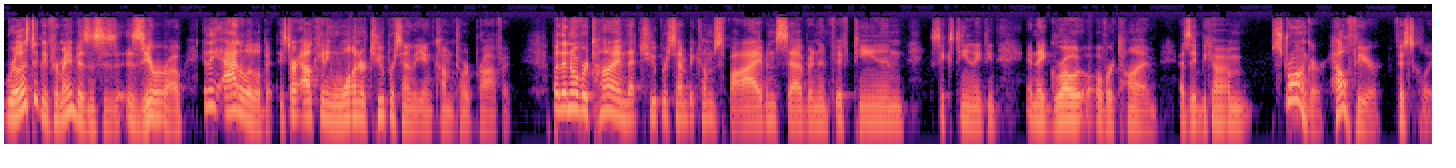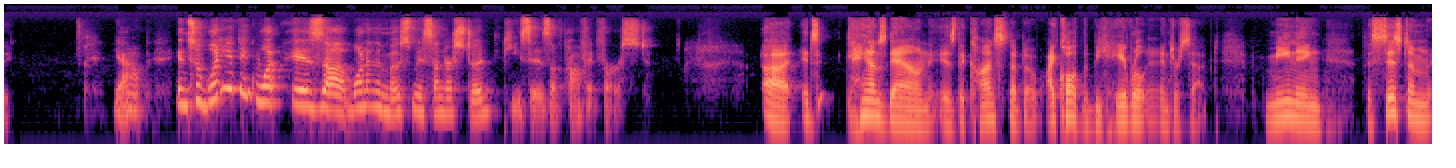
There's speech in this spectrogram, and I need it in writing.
realistically for many businesses is zero. And they add a little bit. They start allocating one or 2% of the income toward profit. But then over time, that 2% becomes five and seven and 15 and 16 and 18. And they grow over time as they become stronger, healthier fiscally. Yeah. And so, what do you think? What is uh, one of the most misunderstood pieces of Profit First? Uh, it's hands down is the concept of I call it the behavioral intercept, meaning the system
